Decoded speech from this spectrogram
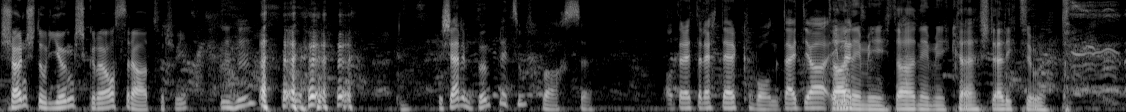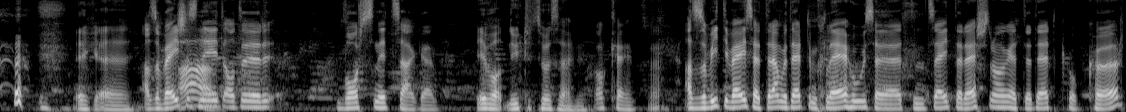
schönste und jüngste Grossrat der Schweiz. Ist er in Bümplitz aufgewachsen? Oder hat er echt dort gewohnt? Er hat ja, Da nehme ich, da nehme ich keine Stellung zu. ich äh, also weisst du es Ah. nicht oder willst du es nicht sagen? ich wollte nichts dazu sagen. Okay. Ja. Also soweit ich weiss, hat er auch dort im Kleehaus, äh, im zweiten Restaurant, hat er dort gehört.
